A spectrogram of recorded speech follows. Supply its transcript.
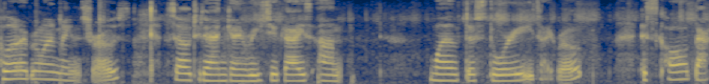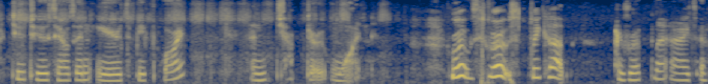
Hello everyone, my name is Rose. So today I'm going to read you guys um, one of the stories I wrote. It's called Back to 2000 Years Before and chapter 1. Rose, Rose, wake up! I rubbed my eyes and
